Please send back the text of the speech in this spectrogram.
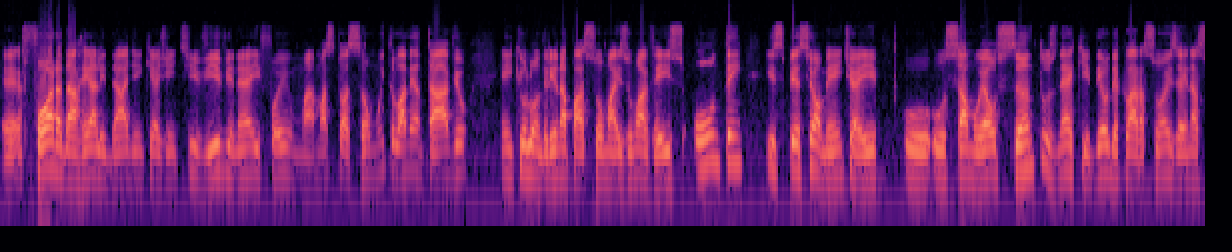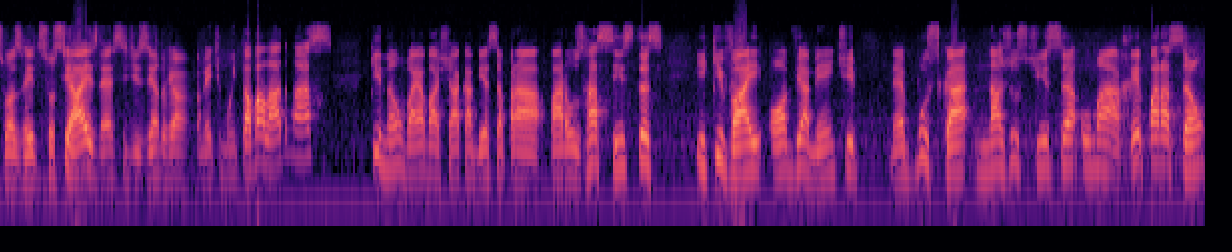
é, fora da realidade em que a gente vive, né, e foi uma, uma situação muito lamentável em que o Londrina passou mais uma vez ontem, especialmente aí o, o, Samuel Santos, né, que deu declarações aí nas suas redes sociais, né, se dizendo realmente muito abalado, mas que não vai abaixar a cabeça pra, para os racistas e que vai, obviamente, né, buscar na justiça uma reparação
